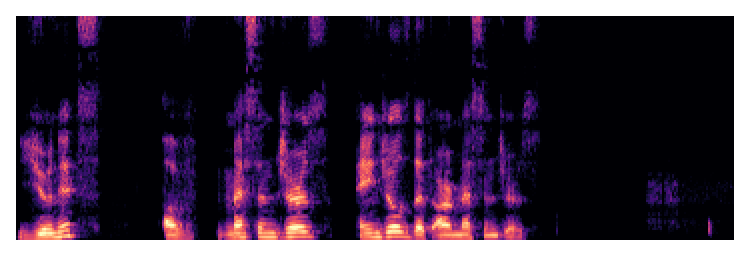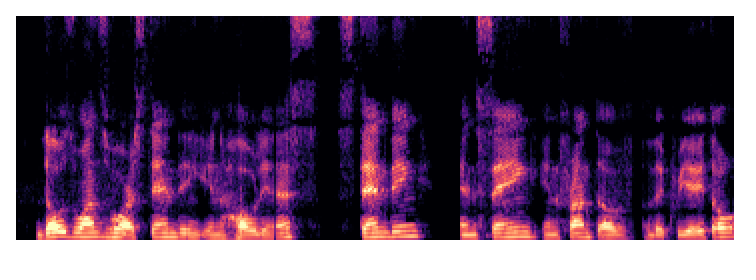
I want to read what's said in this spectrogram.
units of messengers, angels that are messengers. Those ones who are standing in holiness, standing and saying in front of the Creator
